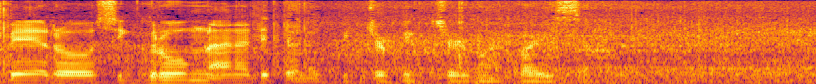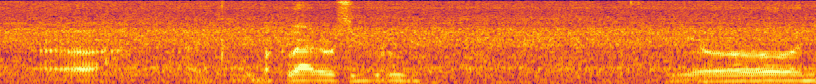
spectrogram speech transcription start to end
Pero si groom na na dito nagpicture-picture mga guys. Uh, maklaro si groom. Yun.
